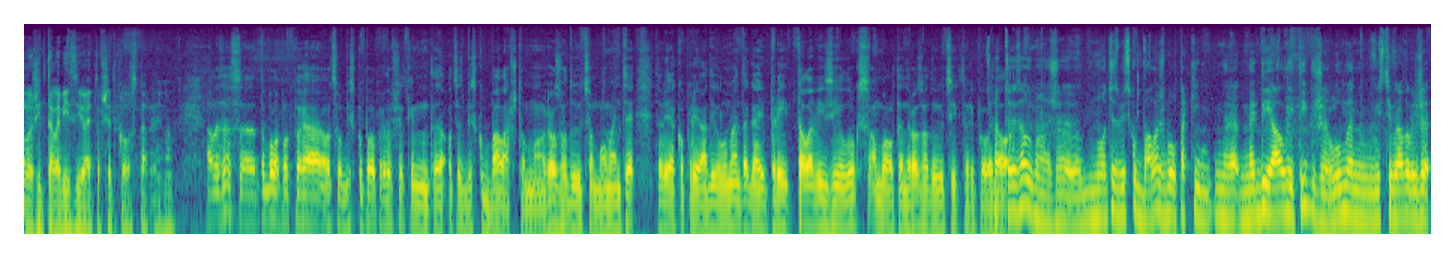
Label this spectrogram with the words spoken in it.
založiť televíziu, aj to všetko ostatné. No. Ale zase to bola podpora otcov biskupov, predovšetkým teda otec biskup Balaš v tom rozhodujúcom momente, ktorý ako pri Rádiu Lumen, tak aj pri televízii Lux, on bol ten rozhodujúci, ktorý povedal... A to je zaujímavé, že otec biskup Balaš bol taký mediálny typ, že Lumen, vy ste vraveli, že e,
